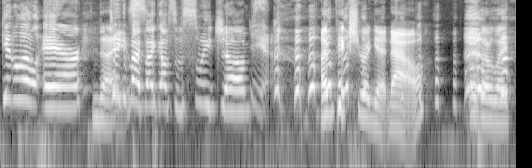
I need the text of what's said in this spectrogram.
Get a little air, taking my Nice. bike off some sweet jumps. Yeah. I'm picturing it now. Although, like,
